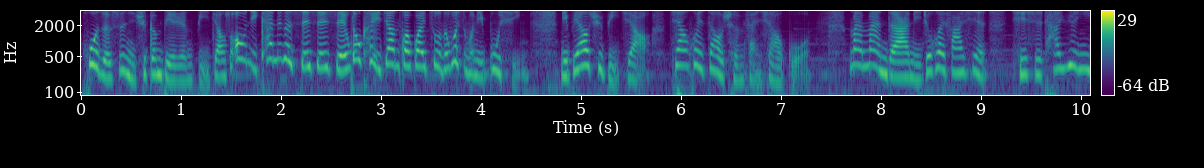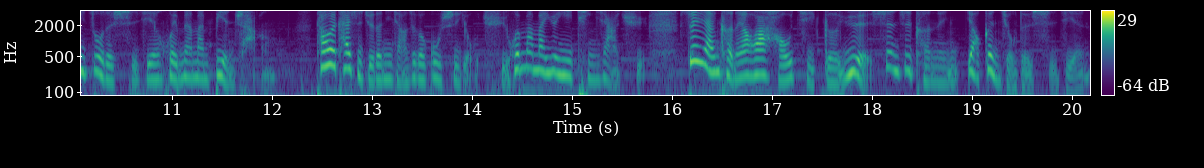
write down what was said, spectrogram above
或者是你去跟别人比较，说哦，你看那个谁谁谁都可以这样乖乖坐着，为什么你不行？你不要去比较，这样会造成反效果。慢慢的啊，你就会发现，其实他愿意做的时间会慢慢变长。他会开始觉得你讲这个故事有趣，会慢慢愿意听下去。虽然可能要花好几个月，甚至可能要更久的时间，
